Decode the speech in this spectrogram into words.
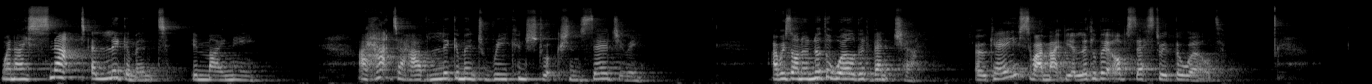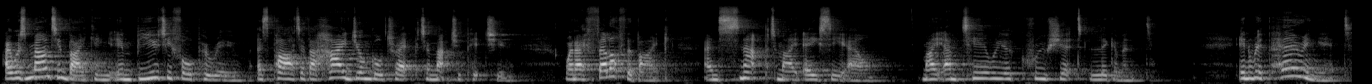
when I snapped a ligament in my knee. I had to have ligament reconstruction surgery. I was on another world adventure, okay, so I might be a little bit obsessed with the world. I was mountain biking in beautiful Peru as part of a high jungle trek to Machu Picchu when I fell off the bike and snapped my ACL, my anterior cruciate ligament. In repairing it,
